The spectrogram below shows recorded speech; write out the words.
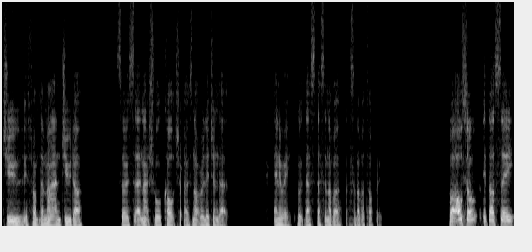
Jew is from the man Judah, so it's an actual culture. It's not religion. That anyway, that's that's another that's another topic. But also, it does say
